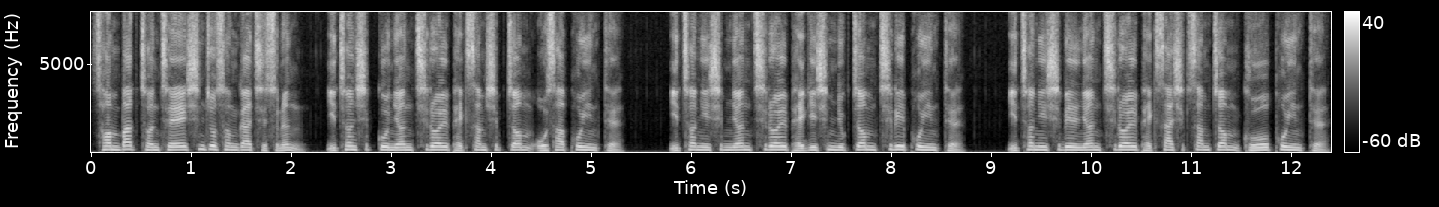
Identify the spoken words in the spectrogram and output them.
선박 전체의 신조성가 지수는 2019년 7월 130.54포인트, 2020년 7월 126.72포인트, 2021년 7월 143.95포인트,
